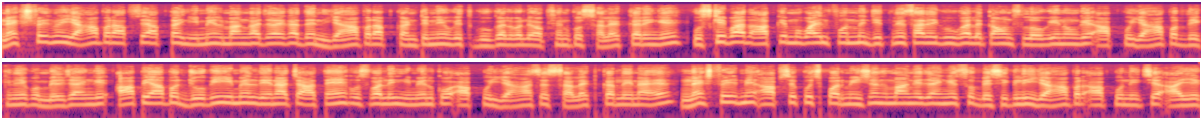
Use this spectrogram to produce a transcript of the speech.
नेक्स्ट पेज में यहाँ पर आपसे आपका ईमेल मांगा जाएगा देन यहाँ पर आप कंटिन्यू विथ गूगल वाले ऑप्शन को सेलेक्ट करेंगे। उसके बाद आपके मोबाइल फ़ोन में जितने सारे गूगल अकाउंट लॉग होंगे, आपको यहाँ पर देखने को मिल जाएँगे। आप यहाँ पर जो भी ईमेल देना चाहते हैं, उस वाले ईमेल को आपको यहाँ से सेलेक्ट कर लेना है। नेक्स्ट पेज में आपसे कुछ परमिशन मांगे जाएँगे। सो बेसिकली यहाँ पर आपको नीचे आई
